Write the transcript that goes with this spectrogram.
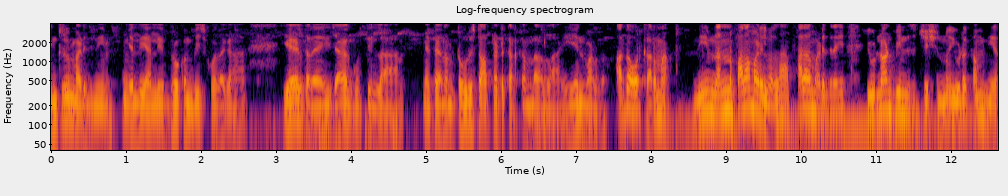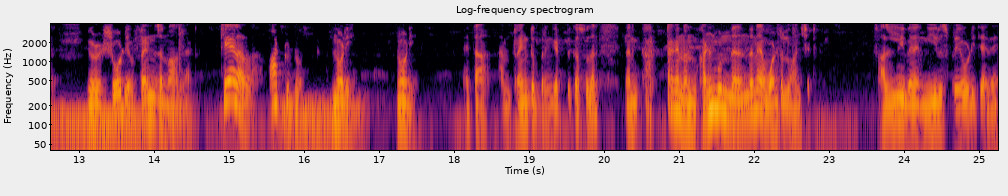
ಇಂಟರ್ವ್ಯೂ ಮಾಡಿದ್ದೀನಿ. ಎಲ್ಲಿ, ಅಲ್ಲಿ ಬ್ರೋಕನ್ ಬೀಚ್ಗೆ ಹೋದಾಗ ಹೇಳ್ತಾರೆ, ಈ ಜಾಗ ಗೊತ್ತಿಲ್ಲ. ಆಯಿತಾ ನಮ್ಮ ಟೂರಿಸ್ಟ್ ಆಪ್ರೇಟರ್ ಕರ್ಕೊಂಬರಲ್ಲ ಏನು ಮಾಡೋದು? ಅದು ಅವ್ರ ಕರ್ಮ. ನೀವು ನನ್ನ ಫಾಲೋ ಮಾಡಿಲ್ವಲ್ಲ? ಫಾಲೋ ಮಾಡಿದರೆ you would not be in the situation you would come here you would showed your friends ಅನ್ನೋ ಆಲ್ ದ್ಯಾಟ್ ಕೇಳಲ್ಲ. ವಾಟ್ ಟು ಡೂ ನೋಡಿ ನೋಡಿ, ಆಯಿತಾ? I am trying to bring it because so then ನನಗೆ ಕರೆಕ್ಟಾಗಿ ನನ್ನ ಕಣ್ಮುಂದೆ ವಾಂಟ್ ಟು ಲಾಂಚ್ ಇಟ್ ಅಲ್ಲಿ ಬೇರೆ ನೀರು ಸ್ಪ್ರೇ ಹೊಡಿತಾ ಇದೆ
